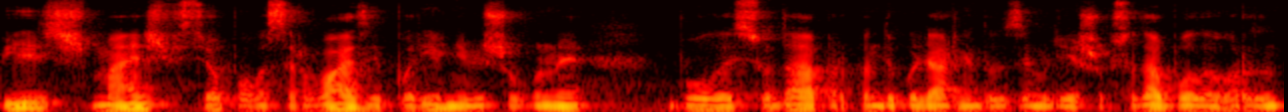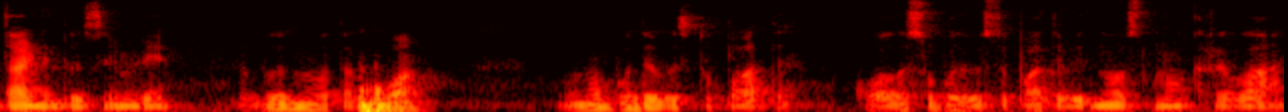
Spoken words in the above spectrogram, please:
більш-менш все по васервазі, по рівневі, щоб вони були сюди перпендикулярні до землі, щоб сюди були горизонтальні до землі. Приблизно отак воно буде виступати. Колесо буде виступати відносно крила.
